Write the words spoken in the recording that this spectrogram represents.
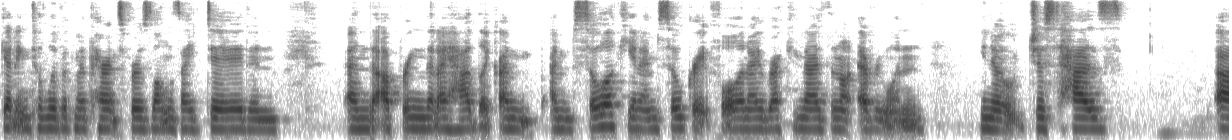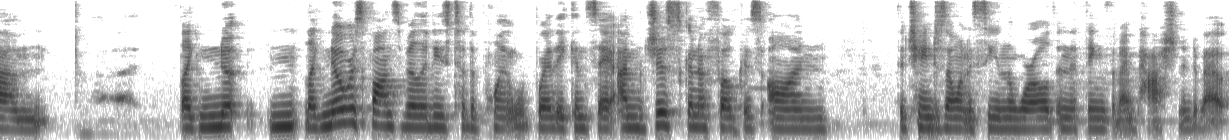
getting to live with my parents for as long as I did, and and the upbringing that I had. Like I'm I'm so lucky and I'm so grateful, and I recognize that not everyone, you know, just has um, like no n- like no responsibilities to the point where they can say i'm just going to focus on the changes i want to see in the world and the things that i'm passionate about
